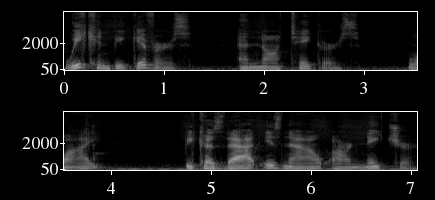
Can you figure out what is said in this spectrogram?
We can be givers and not takers. Why? Because that is now our nature.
